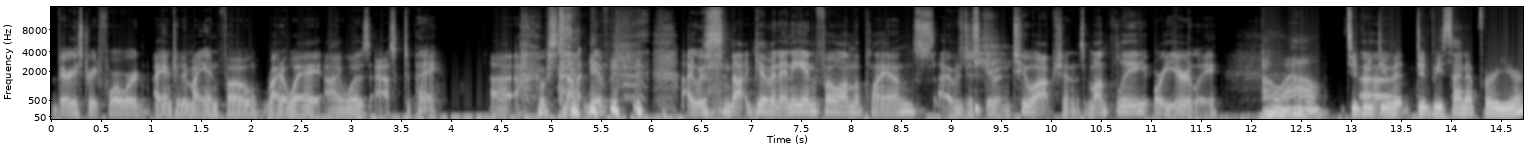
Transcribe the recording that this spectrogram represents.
very straightforward. I entered in my info right away. I was asked to pay. Uh, I was not given. I was not given any info on the plans. I was just given two options: monthly or yearly. Oh wow. Did we do Uh, it? Did we sign up for a year?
